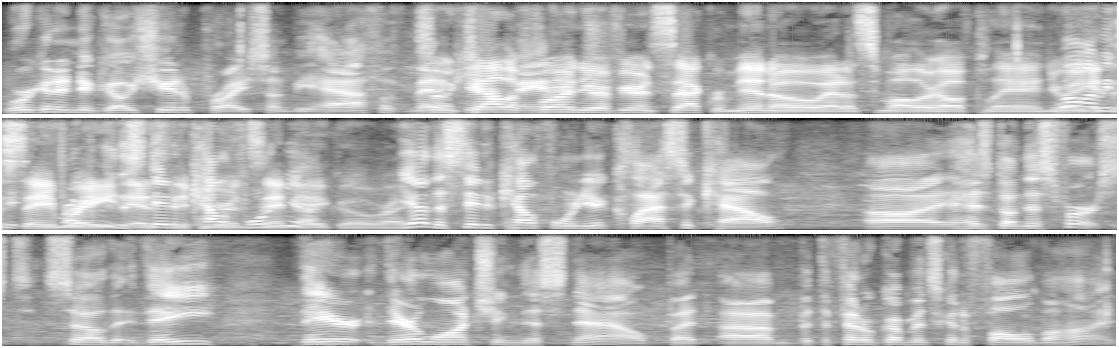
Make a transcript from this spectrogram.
We're going to negotiate a price on behalf of Medicare. So in California, Advantage. if you're in Sacramento at a smaller health plan, you're Well, going I to mean, get the same rate the as if of you're in San California- Diego, right? Yeah, the state of California, Classic Cal, uh, has done this first. So they they're they're launching this now, but um, but the federal government's going to follow behind.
